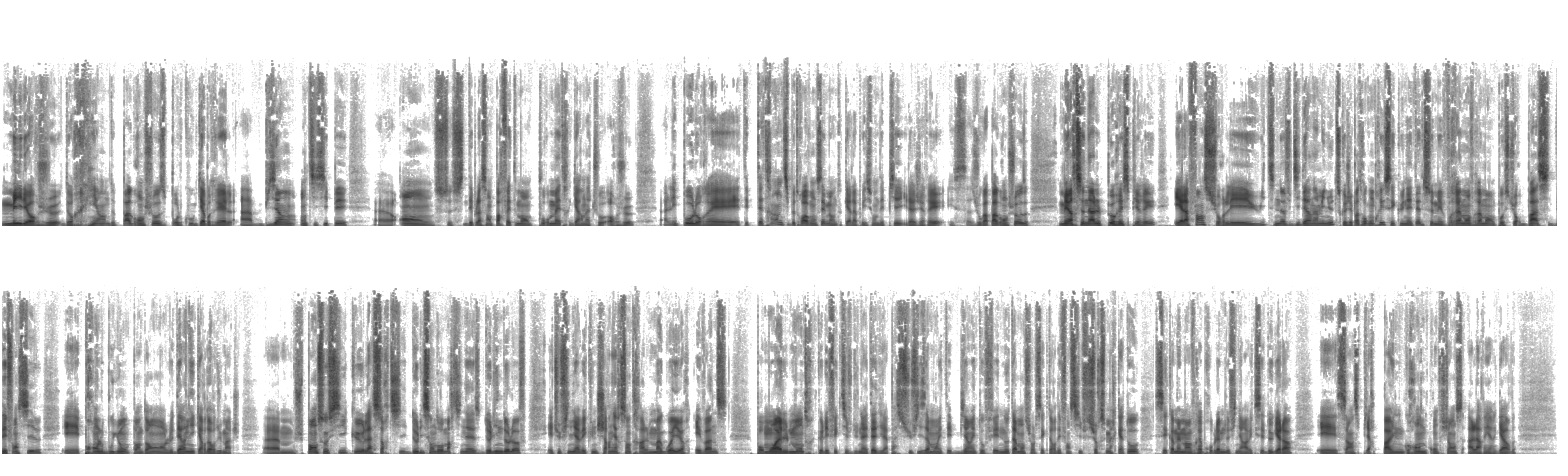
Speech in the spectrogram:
Mais il est hors jeu de rien, de pas grand chose. Pour le coup, Gabriel a bien anticipé euh, en se déplaçant parfaitement pour mettre Garnacho hors jeu. Euh, l'épaule aurait été peut-être un petit peu trop avancée, mais en tout cas la position des pieds il a géré et ça se joue pas grand chose. Mais Arsenal peut respirer et à la fin sur les 8, 9, 10 dernières minutes, ce que j'ai pas trop compris c'est qu'United se met vraiment vraiment en posture basse, défensive et prend le bouillon pendant le dernier quart d'heure du match. Euh, je pense aussi que la sortie de Lisandro Martinez, de Lindelof, et tu finis avec une charnière centrale Maguire-Evans, pour moi, elle montre que l'effectif d'United, il n'a pas suffisamment été bien étoffé, notamment sur le secteur défensif, sur ce mercato. C'est quand même un vrai problème de finir avec ces deux gars-là, et ça inspire pas une grande confiance à l'arrière-garde.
